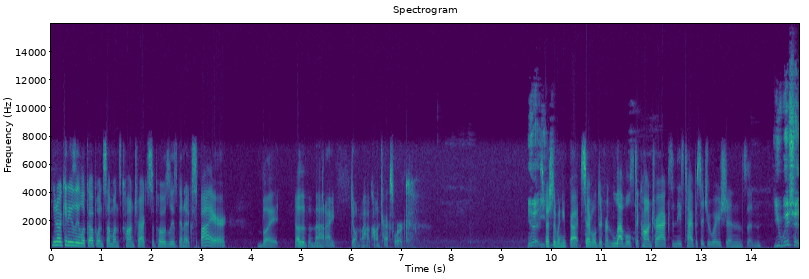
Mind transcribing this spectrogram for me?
You know, I can easily look up when someone's contract supposedly is going to expire, but other than that, I don't know how contracts work. You know, you, Especially when you've got several different levels to contracts in these type of situations, and you wish. I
